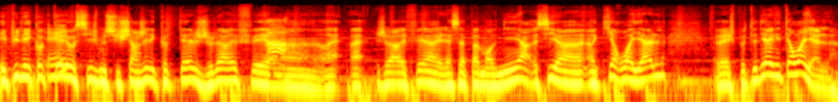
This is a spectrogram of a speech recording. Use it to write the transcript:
Et puis les cocktails Eh oui. aussi, je me suis chargé des cocktails, je leur ai fait Ah. un, ouais, ouais, je leur ai fait un, et là ça va pas me revenir. Si un, un qui royal, eh ben, je peux te dire, il était royal.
